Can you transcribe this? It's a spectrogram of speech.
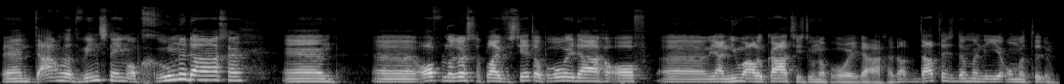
En daarom dat winst nemen op groene dagen. En uh, of rustig blijven zitten op rode dagen of uh, ja, nieuwe allocaties doen op rode dagen. Dat, dat is de manier om het te doen.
